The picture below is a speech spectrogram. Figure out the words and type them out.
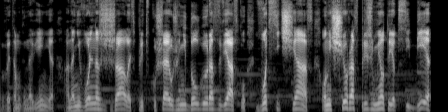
В это мгновение она невольно сжалась, предвкушая уже недолгую развязку. Вот сейчас он еще раз прижмет ее к себе,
